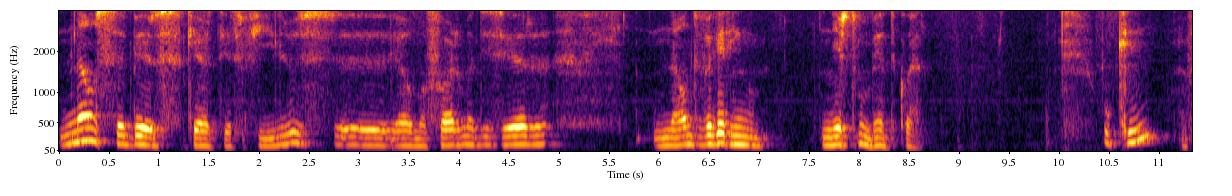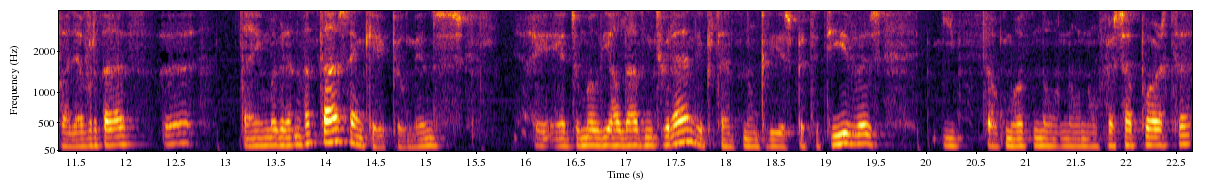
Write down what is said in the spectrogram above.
não saber se quer ter filhos uh, é uma forma de dizer não devagarinho, neste momento, claro. O que, vale a verdade, uh, tem uma grande vantagem, que é, pelo menos, é, é de uma lealdade muito grande e, portanto, não cria expectativas e, de algum modo, não, não, não fecha a porta,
